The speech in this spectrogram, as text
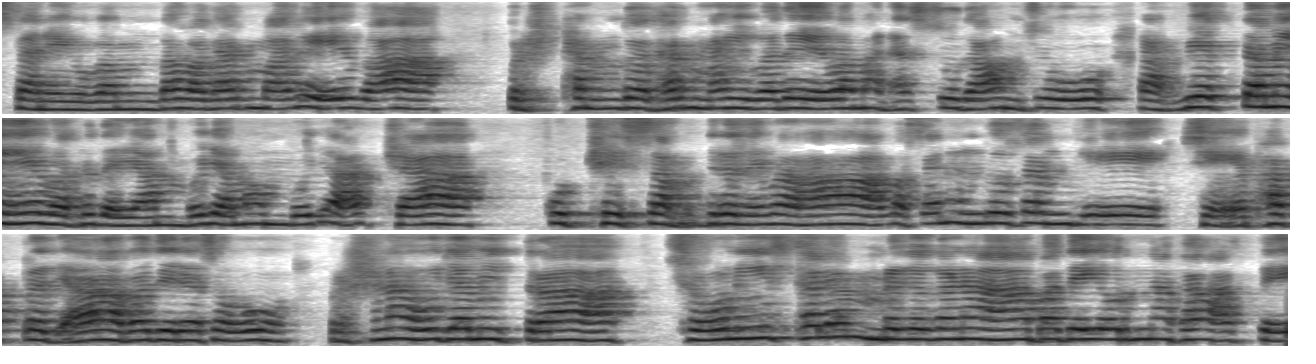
स्तनयुगं तव धर्मदेव पृष्ठं त्वधर्मैव देव मनः सुधांशु अव्यक्तमेव हृदयम्बुजमम्बुजाक्ष कुक्षिः समुद्रनिवहा वसनन्दु सन्ध्ये शेफ प्रजापतिरसौ कृष्णौ च मित्रा श्रोणीस्थलं मृगगणापदयोर्नखास्ते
